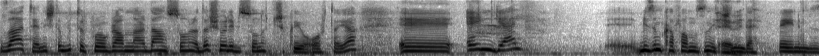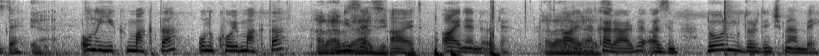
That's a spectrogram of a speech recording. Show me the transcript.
zaten işte bu tür programlardan sonra da şöyle bir sonuç çıkıyor ortaya. Ee, engel e, bizim kafamızın içinde, Evet. beynimizde. Yani. Onu yıkmakta, onu koymakta Karar bize ait. Aynen öyle. Karar aynen azim. karar ve azim. Doğru mudur Dinçmen Bey?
